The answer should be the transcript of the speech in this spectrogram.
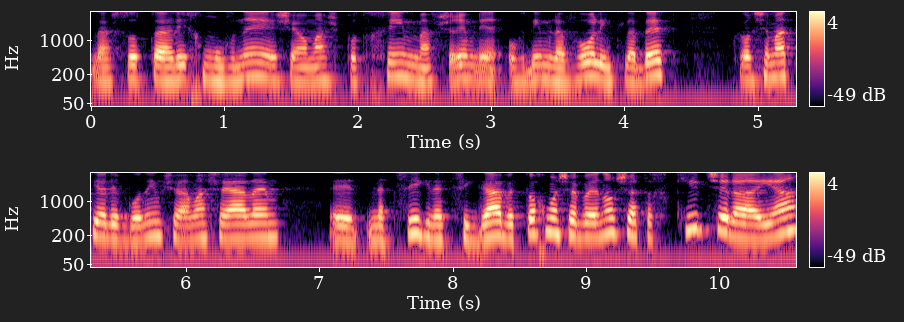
לעשות תהליך מובנה, שממש פותחים, מאפשרים לעובדים לבוא, להתלבט. כבר שמעתי על ארגונים שממש היה להם אה, נציג, נציגה בתוך משאבי אנוש, שהתפקיד שלה היה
